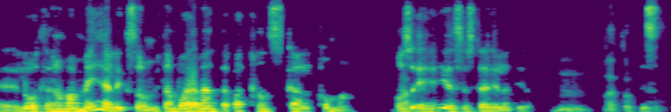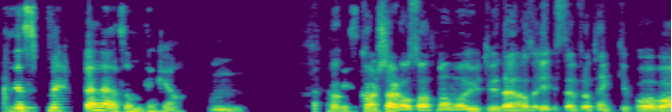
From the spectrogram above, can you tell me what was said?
eh, låter han vara med liksom, utan bara väntar på att han ska komma. Och så är Jesus där hela tiden. Mm. En, en smärta alltså, tänker jag. Mm. Ka- Faktiskt. Kanskje er det også at man må utvide altså Istedenfor å tenke på hva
